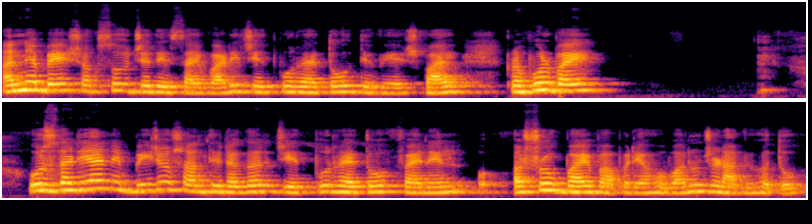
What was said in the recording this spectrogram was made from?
અન્ય બે શખ્સો, જે દેસાઈવાડી, જેતપુર રહેતો દિવ્યેશભાઈ, પ્રફુલભાઈ ઉઝદડિયા અને બીજો શાંતિનગર, જેતપુર રહેતો ફેનિલ અશોકભાઈ વાપર્યા હોવાનું જણાવ્યું હતું.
